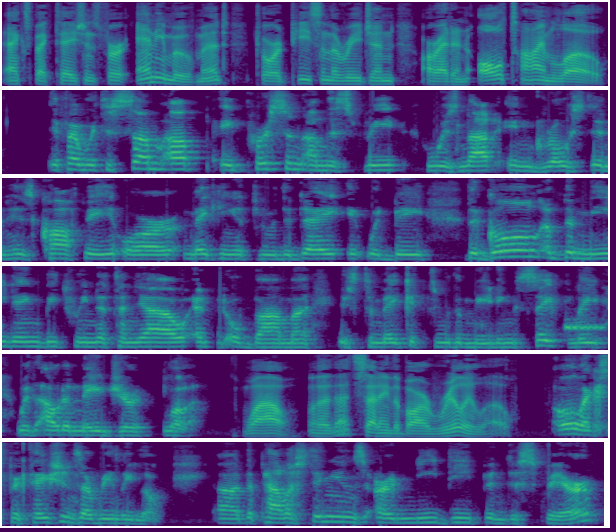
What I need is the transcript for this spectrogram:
expectations for any movement toward peace in the region are at an all time low. If I were to sum up a person on the street who is not engrossed in his coffee or making it through the day, it would be the goal of the meeting between Netanyahu and Obama is to make it through the meeting safely without a major blowup. Wow, well, that's setting the bar really low. Oh, expectations are really low. Uh, the Palestinians are knee deep in despair,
